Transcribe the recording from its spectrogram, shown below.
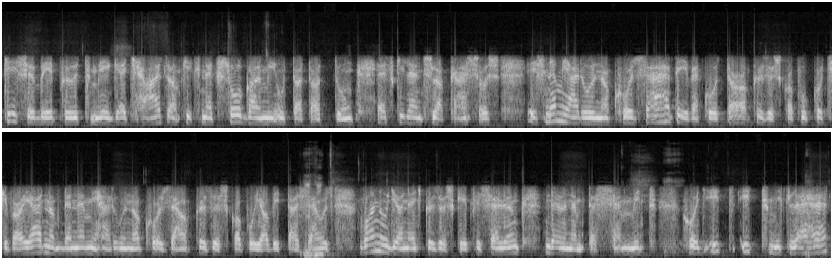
később épült még egy ház, akiknek szolgalmi utat adtunk, ez kilenc lakásos, és nem járulnak hozzá, hát évek óta a közös kapu kocsival járnak, de nem járulnak hozzá a közös kapu javításához. Van ugyan egy közös képviselőnk, de ő nem tesz semmit. Hogy itt, itt mit lehet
